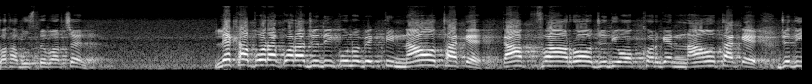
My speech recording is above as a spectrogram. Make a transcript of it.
কথা বুঝতে পারছেন? লেখাপড়া করা যদি কোনো ব্যক্তি নাও থাকে কাফা র যদি অক্ষর জ্ঞান নাও থাকে, যদি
